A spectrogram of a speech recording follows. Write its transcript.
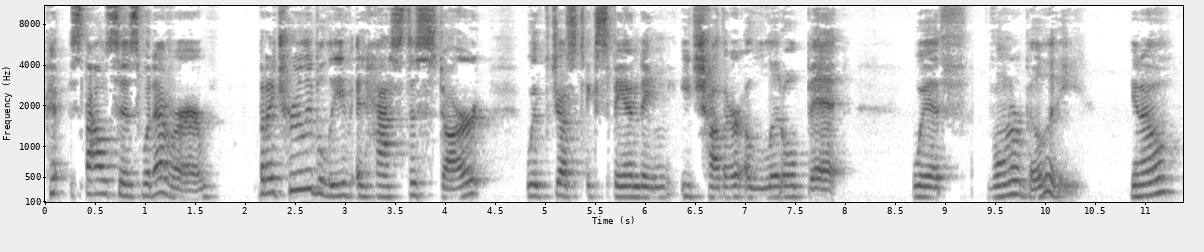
p- spouses, whatever. But I truly believe it has to start with just expanding each other a little bit with vulnerability, you know?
